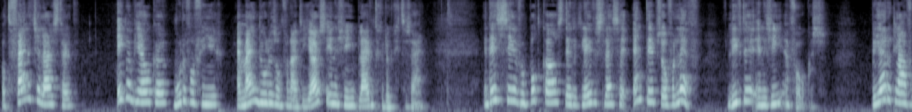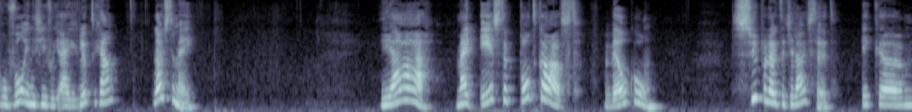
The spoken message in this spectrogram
Wat fijn dat je luistert. Ik ben Bjelke, moeder van vier. En mijn doel is om vanuit de juiste energie blijvend gelukkig te zijn. In deze serie van podcasts deel ik levenslessen en tips over lef, liefde, energie en focus. Ben jij er klaar voor om vol energie voor je eigen geluk te gaan? Luister mee. Ja, mijn eerste podcast. Welkom. Super leuk dat je luistert. Ik ehm,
